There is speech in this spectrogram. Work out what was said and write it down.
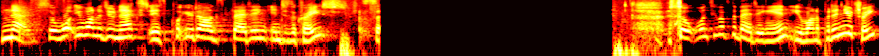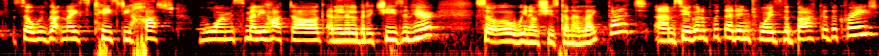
Now, so what you want to do next is put your dog's bedding into the crate. So, so once you have the bedding in, you want to put in your treats. So we've got nice, tasty, hot, warm, smelly hot dog and a little bit of cheese in here. So we know she's going to like that. Um, so you're going to put that in towards the back of the crate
